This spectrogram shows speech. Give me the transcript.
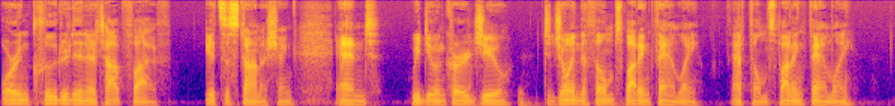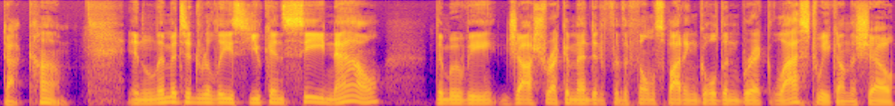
or included in a top five. It's astonishing. And we do encourage you to join the Filmspotting family at filmspottingfamily.com. In limited release, you can see now the movie Josh recommended for the Filmspotting Golden Brick last week on the show,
